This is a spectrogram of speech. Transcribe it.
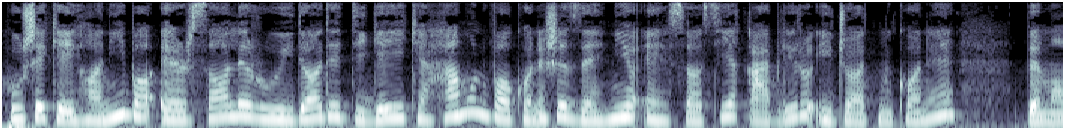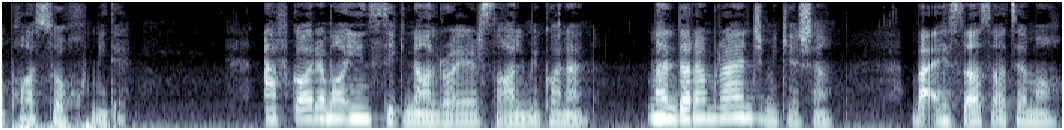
هوش کیهانی با ارسال رویداد دیگهی که همون واکنش ذهنی و احساسی قبلی رو ایجاد می‌کنه به ما پاسخ میده. افکار ما این سیگنال رو ارسال می‌کنن. من دارم رنج می‌کشم و احساسات ما.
